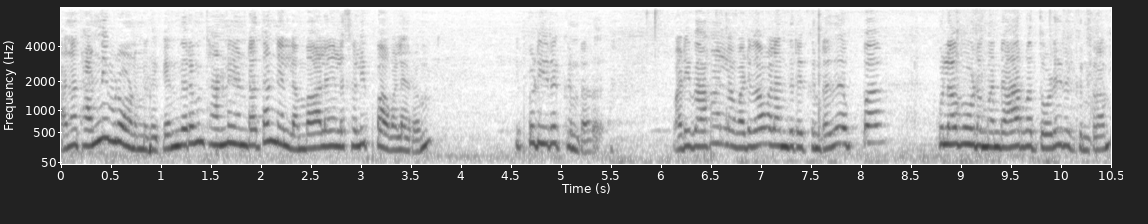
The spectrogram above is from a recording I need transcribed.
ஆனால் தண்ணி விடணும். இதுக்கு எந்த தண்ணி என்றால் தான் நெல்லம். வாழைகளை செழிப்பாக வளரும். இப்படி இருக்கின்றது. வடிவாக இல்லை வடிவாக வளர்ந்துருக்கின்றது. இப்போ குலபோடும் என்ற ஆர்வத்தோடு இருக்கின்றோம்.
